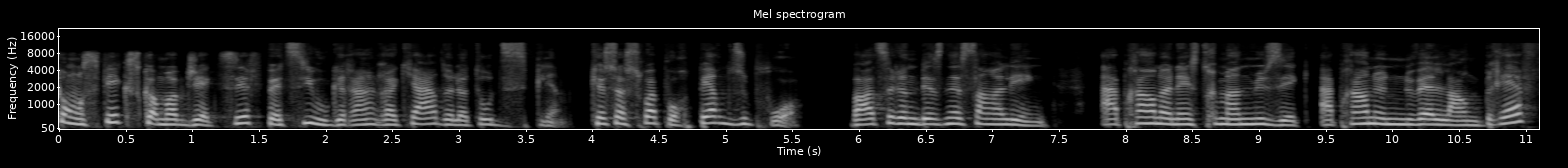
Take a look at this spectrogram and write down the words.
qu'on se fixe comme objectif, petit ou grand, requiert de l'autodiscipline, que ce soit pour perdre du poids, bâtir une business en ligne, apprendre un instrument de musique, apprendre une nouvelle langue. Bref,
